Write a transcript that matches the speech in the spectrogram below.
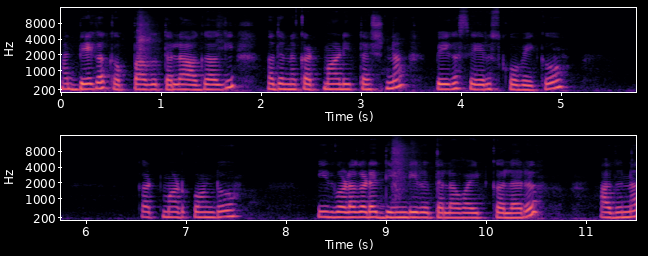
ಅದು ಬೇಗ ಕಪ್ಪಾಗುತ್ತಲ್ಲ, ಹಾಗಾಗಿ ಅದನ್ನು ಕಟ್ ಮಾಡಿದ ತಕ್ಷಣ ಬೇಗ ಸೇರಿಸ್ಕೋಬೇಕು. ಕಟ್ ಮಾಡಿಕೊಂಡು ಇದು ಒಳಗಡೆ ದಿಂಡಿರುತ್ತಲ್ಲ ವೈಟ್ ಕಲರ್ ಅದನ್ನು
